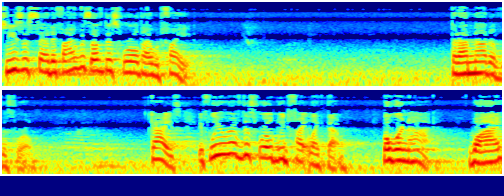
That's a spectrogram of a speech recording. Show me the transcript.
Jesus said, if I was of this world, I would fight. But I'm not of this world. Guys, if we were of this world, we'd fight like them. But we're not. Why?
